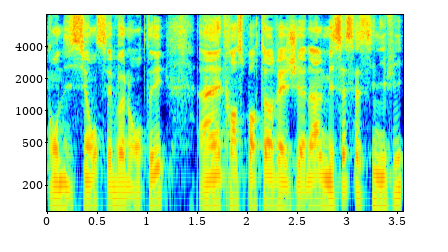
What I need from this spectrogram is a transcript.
conditions. ses, volontés à un transporteur régional. Mais ça, ça signifie,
